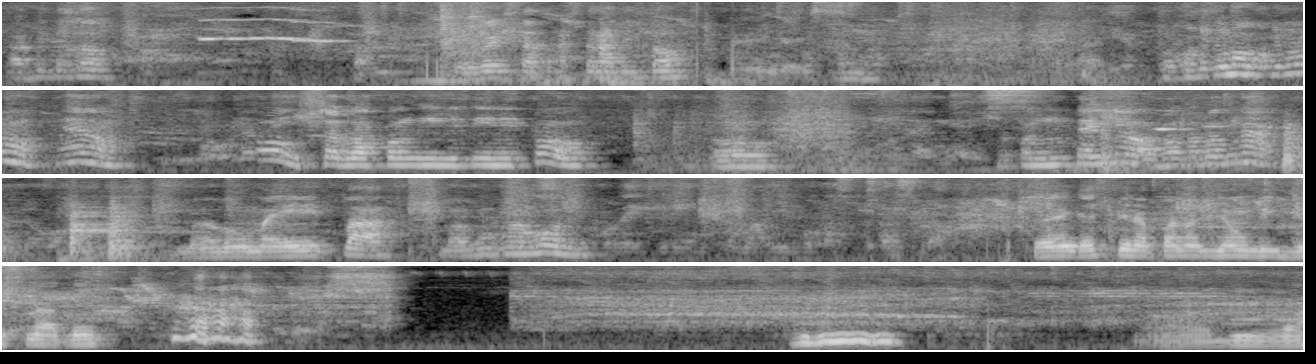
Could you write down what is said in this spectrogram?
Kapit ito. So guys, tataas na natin to. Ayan guys. So, pakita mo, pakita mo. Ayan o. Oh, sarap ang init-init to. Oh. Napangintay nyo, abang-abang na. Mabang mainit pa. Bagong ahon. So ayan guys, pinapanood yung videos natin. ah, diba?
